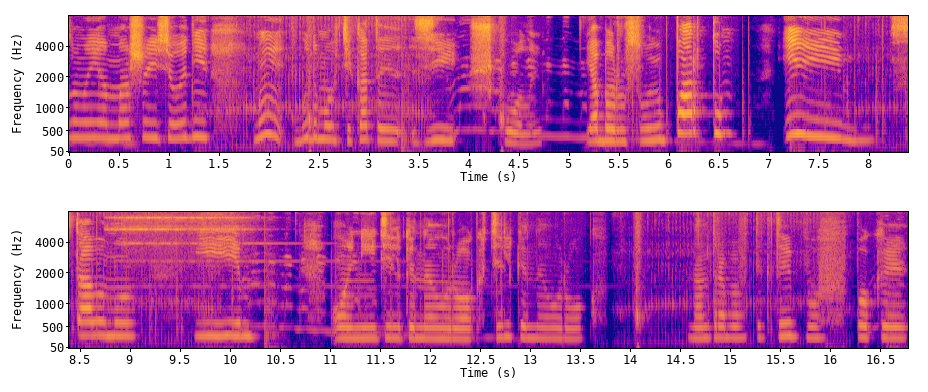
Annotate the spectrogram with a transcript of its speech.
моя Маша, і сьогодні ми будемо втікати зі школи. Я беру свою парту і ставимо її. О, ні, тільки не урок, тільки не урок. Нам треба втекти, поки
